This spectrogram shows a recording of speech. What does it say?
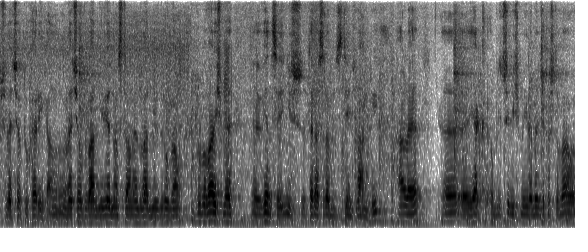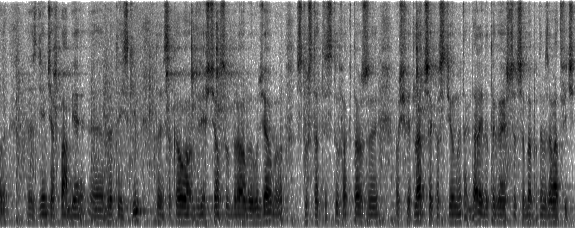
Przyleciał tu Hurricane, leciał dwa dni w jedną stronę, dwa dni w drugą. Próbowaliśmy więcej niż teraz robić zdjęć w Anglii, ale Jak obliczyliśmy, ile będzie kosztowało e, zdjęcia w pubie e, brytyjskim, to jest około 200 osób brałoby udział, bo 100 statystów, aktorzy, oświetlacze, kostiumy i tak dalej. Do tego jeszcze trzeba potem załatwić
